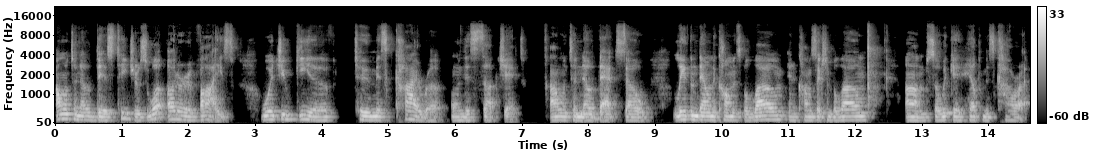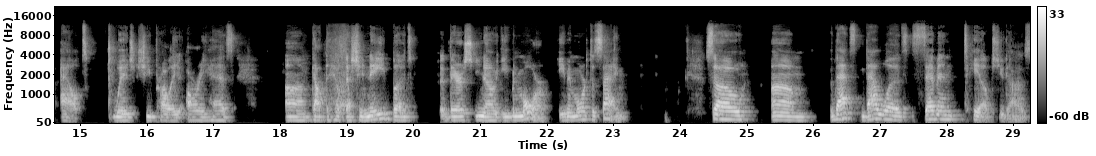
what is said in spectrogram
I want to know this, teachers, what other advice would you give to Miss Kyra on this subject? I want to know that. So, leave them down in the comments below, in the comment section below, um, so we can help Miss Kara out, which she probably already has um, got the help that she need, but there's you know even more, even more to say. So um, that's that was seven tips, you guys.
